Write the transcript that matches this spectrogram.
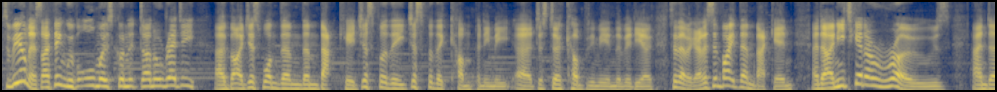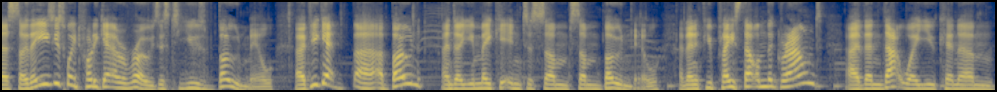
To be honest, I think we've almost got it done already, but I just want them them back here just for the just for the company me just to accompany me in the video. So there we go. Let's invite them back in, and I need to get a rose. And so the easiest way to probably get a rose is to use bone meal. if you get a bone and you make it into some some bone meal, and then if you place that on the ground, then that way you can um,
